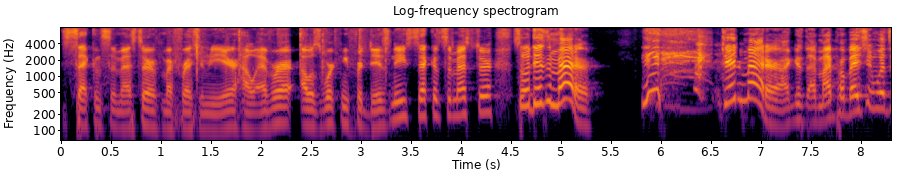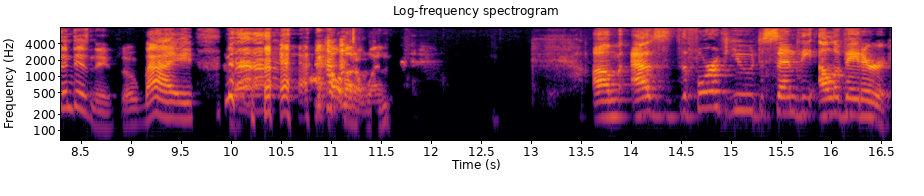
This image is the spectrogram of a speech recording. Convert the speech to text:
second semester of my freshman year. However, I was working for Disney second semester, so it doesn't matter. Didn't matter. I guess my probation was in Disney, so bye. I call that a win. Um, as the four of you descend the elevator,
